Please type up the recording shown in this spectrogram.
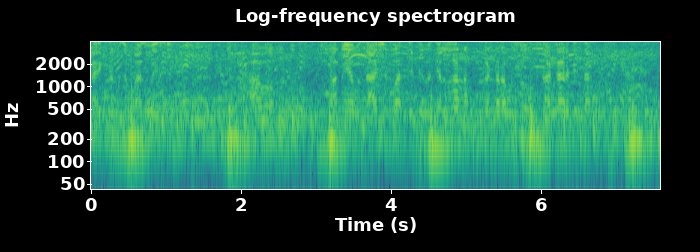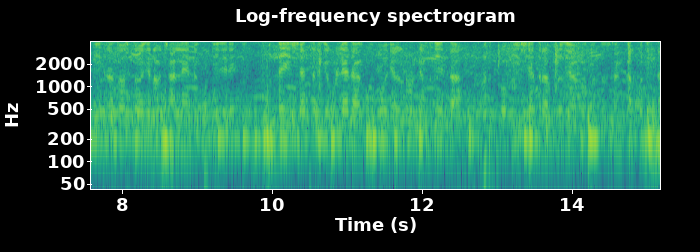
ಕಾರ್ಯಕ್ರಮಕ್ಕೆ ಭಾಗವಹಿಸಿ, ಆ ಒಂದು ಸ್ವಾಮಿಯ ಒಂದು ಆಶೀರ್ವಾದದಿಂದ ಇವತ್ತೆಲ್ಲ ನಮ್ಮ ಮುಖಂಡರ ಒಂದು ಸಹಕಾರದಿಂದ ಈ ರಥೋತ್ಸವಕ್ಕೆ ನಾವು ಚಾಲನೆಯನ್ನು ಕ್ಷೇತ್ರಕ್ಕೆ ಒಳ್ಳೆಯದಾಗಬೇಕು ಎಲ್ಲರೂ ನೆಮ್ಮದಿಯಿಂದ ಬದುಕಬೇಕು ಈ ಕ್ಷೇತ್ರ ಅಭಿವೃದ್ಧಿ ಆಗಬೇಕು ಅನ್ನೋ ಸಂಕಲ್ಪದಿಂದ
